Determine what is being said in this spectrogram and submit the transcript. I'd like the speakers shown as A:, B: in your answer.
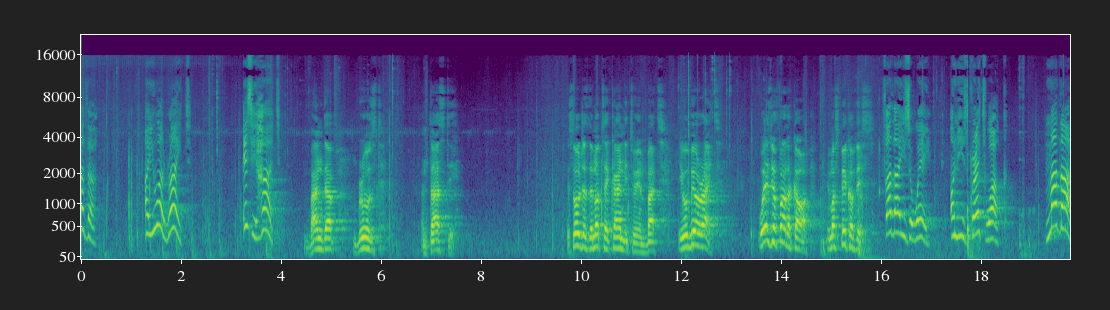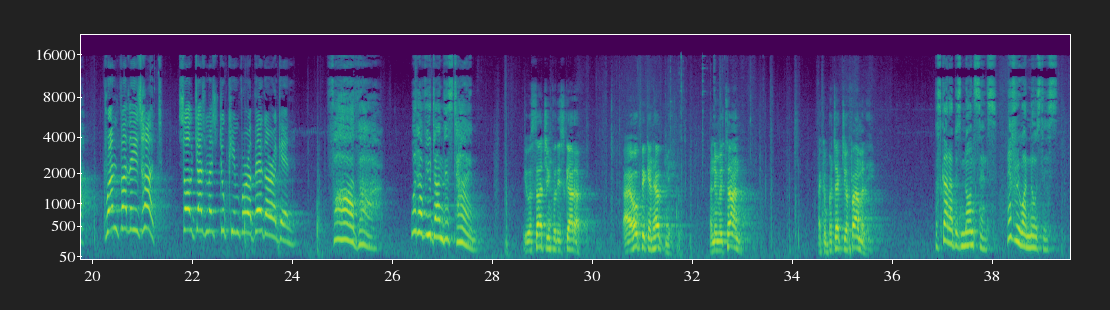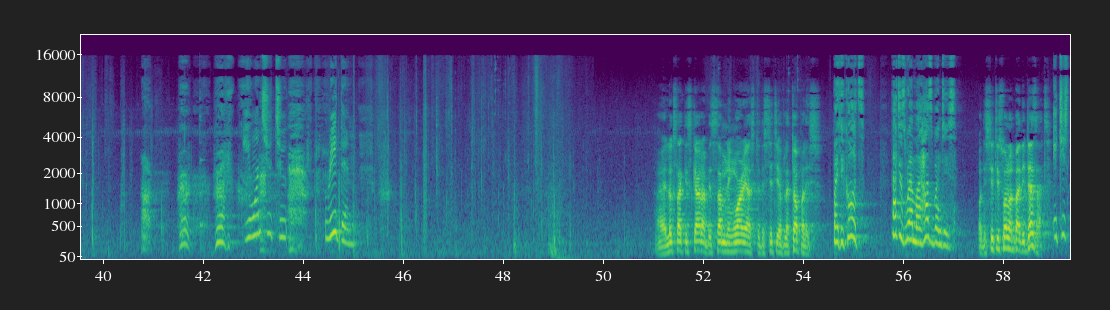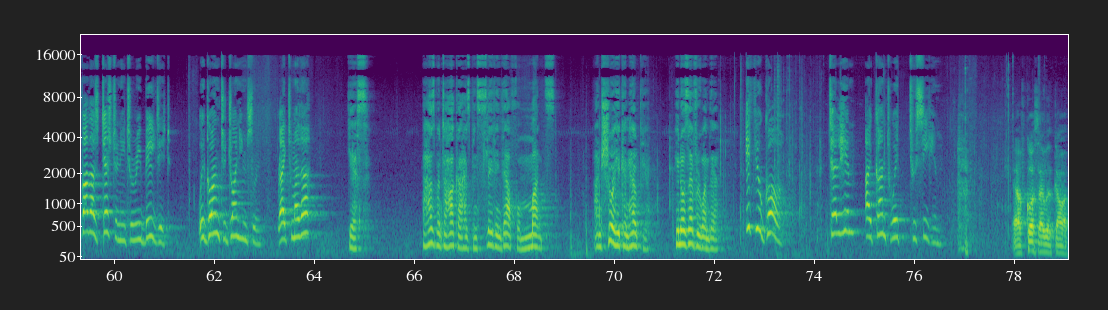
A: Father, are you alright? Is he hurt?
B: Banged up, bruised, and thirsty. The soldiers did not take kindly to him, but he will be alright. Where's your father, Kawap? We must speak of this.
A: Father is away, on his great work. Mother! Grandfather is hurt! Soldiers mistook him for a beggar again.
C: Father, what have you done this time?
B: You were searching for the scarab. I hope he can help me. And in return, I can protect your family.
C: The scarab is nonsense. Everyone knows this.
A: He wants you to read them.
B: Uh, it looks like the scarab is summoning warriors to the city of Letopolis.
C: By the gods! That is where my husband is.
B: Or the city swallowed by the desert.
A: It is Father's destiny to rebuild it. We're going to join him soon. Right, Mother?
C: Yes. My husband Taharqa has been slaving there for months. I'm sure he can help you. He knows everyone there.
A: If you go, tell him I can't wait to see him.
B: Of course I will, Kawap.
